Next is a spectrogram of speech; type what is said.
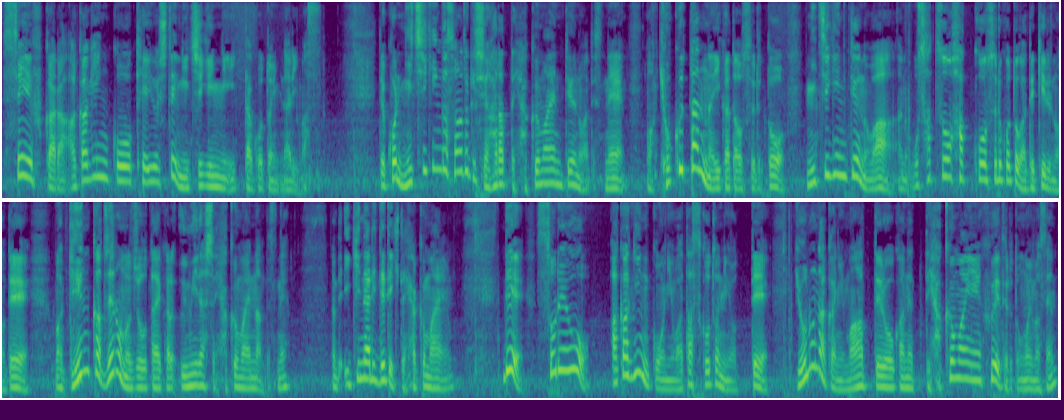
政府から赤銀行を経由して日銀に行ったことになります。で、これ日銀がその時支払った100万円っていうのはですね、まあ、極端な言い方をすると、日銀っていうのは、あの、お札を発行することができるので、まあ、原価ゼロの状態から生み出した100万円なんですね。なんで、いきなり出てきた100万円。で、それを赤銀行に渡すことによって、世の中に回ってるお金って100万円増えてると思いません？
